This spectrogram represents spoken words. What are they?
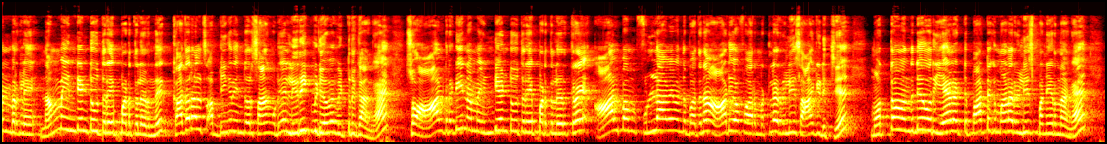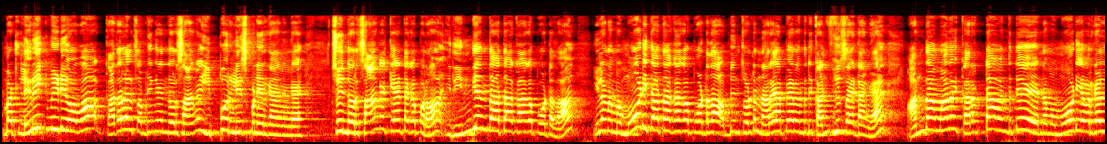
நண்பர்களே நம்ம இந்தியன் டூ திரைப்படத்திலிருந்து கதரல்ஸ் அப்படிங்கிற இந்த ஒரு சாங்குடைய லிரிக் வீடியோவை விட்டுருக்காங்க. ஸோ ஆல்ரெடி நம்ம இந்தியன் டூ திரைப்படத்தில் இருக்கிற ஆல்பம் ஃபுல்லாகவே வந்து பார்த்தீங்கன்னா ஆடியோ ஃபார்மெட்டில் ரிலீஸ் ஆகிடுச்சு. மொத்தம் வந்துட்டு ஒரு ஏழு எட்டு பாட்டுக்கு மேலே ரிலீஸ் பண்ணியிருந்தாங்க. பட் லிரிக் வீடியோவாக கதரல்ஸ் அப்படிங்கிற இந்த ஒரு சாங்கை இப்போ ரிலீஸ் பண்ணியிருக்காங்க ஸோ இந்த ஒரு சாங்கை கேட்டக்கப்புறம் இது இந்தியன் தாத்தாக்காக போட்டதா? இல்லை நம்ம மோடி தாத்தாக்காக போட்டதா? அப்படின்னு சொல்லிட்டு நிறையா பேர் வந்துட்டு கன்ஃபியூஸ் ஆயிட்டாங்க. அந்த மாதிரி கரெக்டாக வந்துட்டு நம்ம மோடி அவர்கள்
